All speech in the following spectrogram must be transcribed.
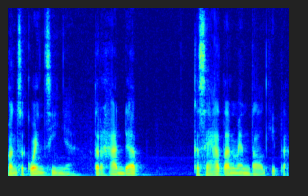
konsekuensinya terhadap kesehatan mental kita.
